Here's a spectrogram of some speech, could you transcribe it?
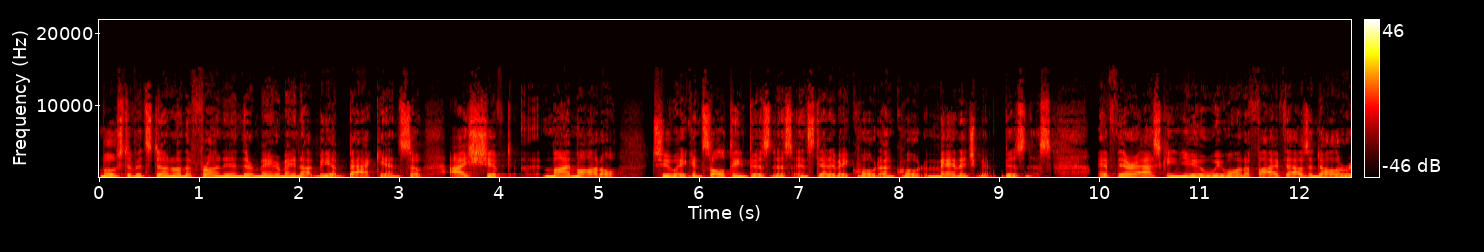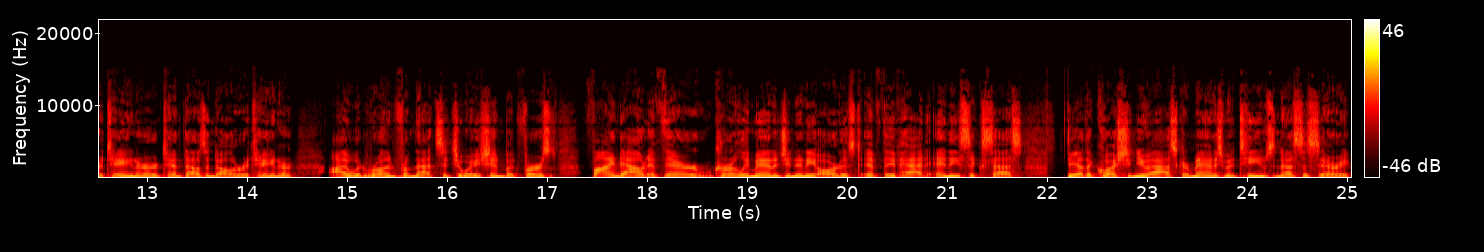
most of it's done on the front end. There may or may not be a back end. So I shift my model to a consulting business instead of a quote unquote management business. If they're asking you, we want a $5,000 retainer, $10,000 retainer, I would run from that situation. But first, find out if they're currently managing any artist, if they've had any success. The other question you ask are management teams necessary?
